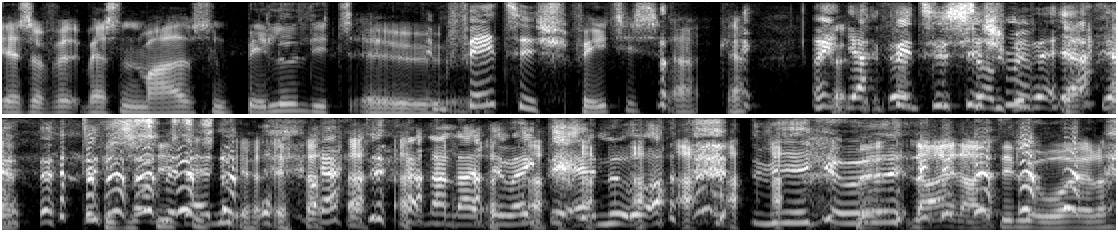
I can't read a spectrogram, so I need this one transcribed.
altså hvad sådan meget sådan billedligt... Øh, en fetish. Fetish, ja. ja. ja, fetishisme. Ja, ja. Fetishistisk, ja. ja. det, nej, nej, det var ikke det andet ord. Vi er ikke ude. Men, nej, nej, det lover jeg dig.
